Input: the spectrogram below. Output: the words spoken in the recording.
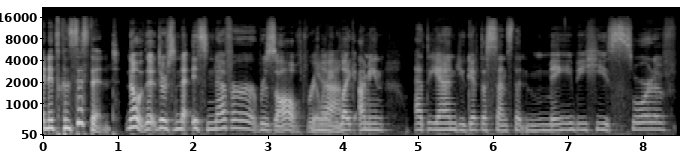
and it's consistent No, there's ne- it's never resolved really. Yeah. Like I mean, at the end you get the sense that maybe he's sort of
